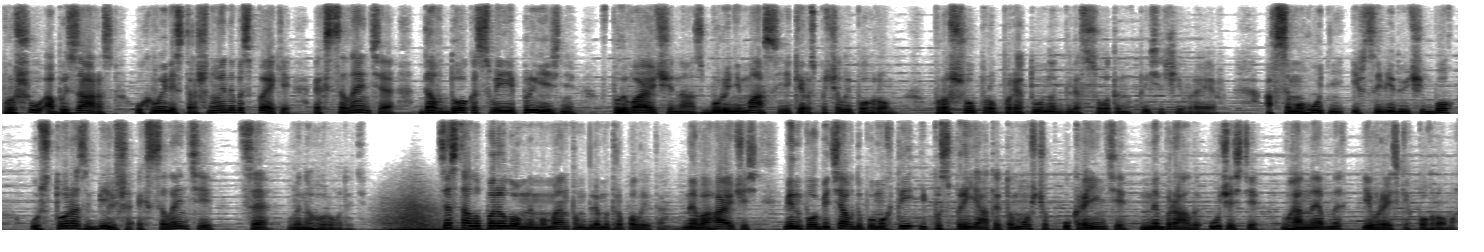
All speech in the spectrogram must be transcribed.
Прошу, аби зараз, у хвилі страшної небезпеки, ексцеленція дав доказ своєї приязні, впливаючи на збурені маси, які розпочали погром. Прошу про порятунок для сотень тисяч євреїв. А всемогутній і всевідуючий Бог у сто раз більше ексцеленції це винагородить. Це стало переломним моментом для митрополита. Не вагаючись, він пообіцяв допомогти і посприяти тому, щоб українці не брали участі в ганебних єврейських погромах.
